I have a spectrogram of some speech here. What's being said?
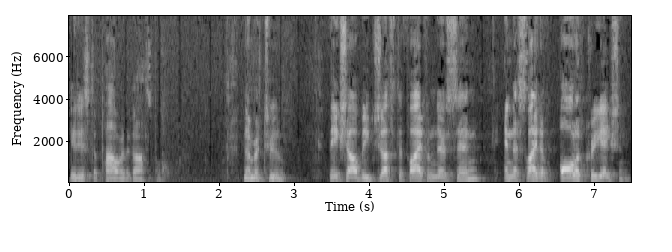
It is the power of the gospel. Number two, they shall be justified from their sin in the sight of all of creation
